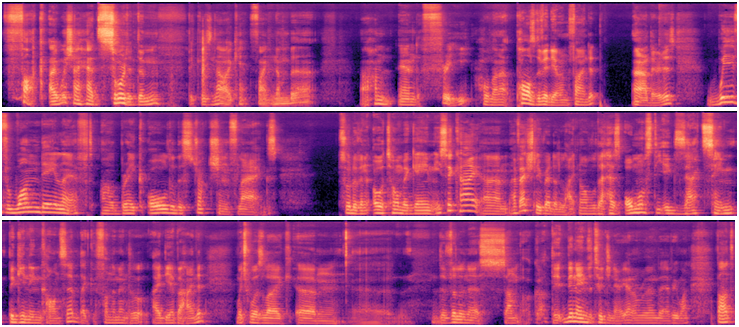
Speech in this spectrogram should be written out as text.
fuck. I wish I had sorted them because now I can't find number 103. Hold on, I'll pause the video and find it. Ah, there it is. With one day left, I'll break all the destruction flags sort of an otome game isekai. Um, I've actually read a light novel that has almost the exact same beginning concept, like fundamental idea behind it, which was like um, uh, the villainous. Some oh god, the, the names are too generic. I don't remember everyone. But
